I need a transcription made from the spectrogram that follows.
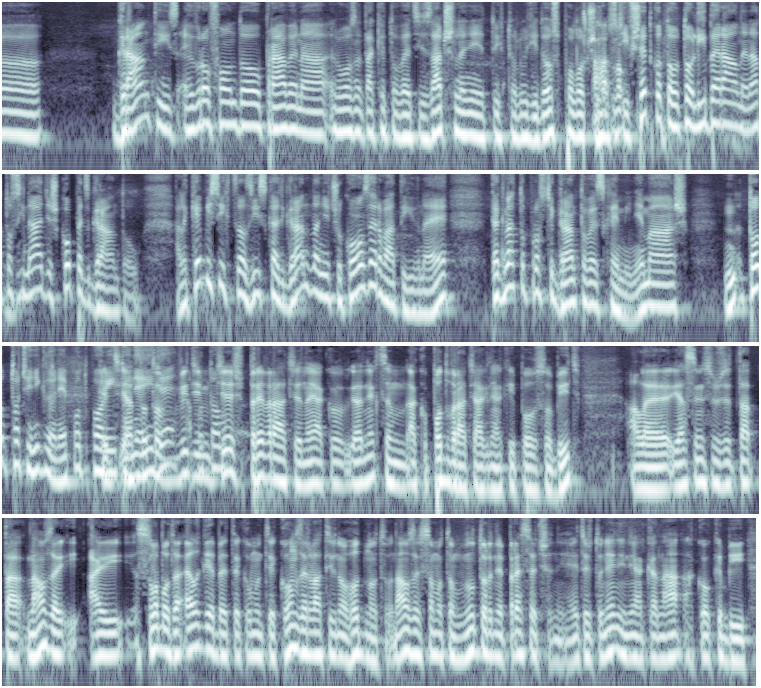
granty z eurofondov práve na rôzne takéto veci, začlenie týchto ľudí do spoločnosti, Aha, no... všetko to, to liberálne, na to si nájdeš kopec grantov. Ale keby si chcel získať grant na niečo konzervatívne, tak na to proste grantové schémy nemáš, to, to ti nikto nepodporí, Keď to ja nejde. Ja vidím potom... tiež prevrátené, ako, ja nechcem ako podvraťák nejaký pôsobiť, ale ja si myslím, že tá, tá naozaj aj sloboda LGBT komunity je konzervatívnou hodnotou. Naozaj som o tom vnútorne presvedčený. Hej, to není nejaká na, ako keby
